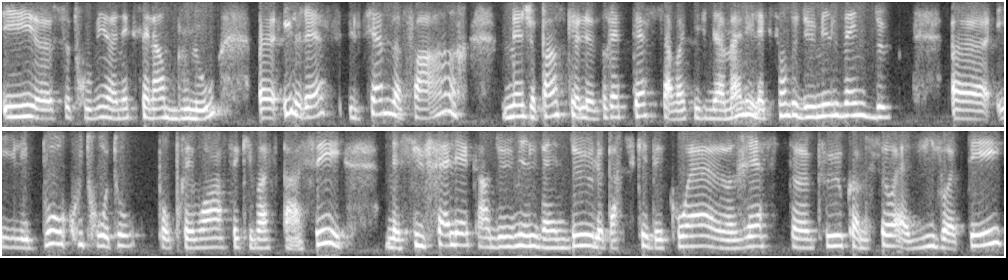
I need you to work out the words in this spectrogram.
et euh, se trouver un excellent boulot. Euh, ils restent, ils tiennent le phare, mais je pense que le vrai test, ça va être évidemment l'élection de 2022. Euh, et il est beaucoup trop tôt pour prévoir ce qui va se passer. Mais s'il fallait qu'en 2022, le Parti québécois reste un peu comme ça à vivoter,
